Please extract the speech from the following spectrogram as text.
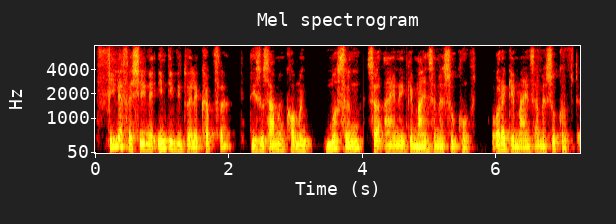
viele verschiedene individuelle Köpfe, die zusammenkommen müssen zu einer gemeinsamen Zukunft oder gemeinsame Zukunft.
